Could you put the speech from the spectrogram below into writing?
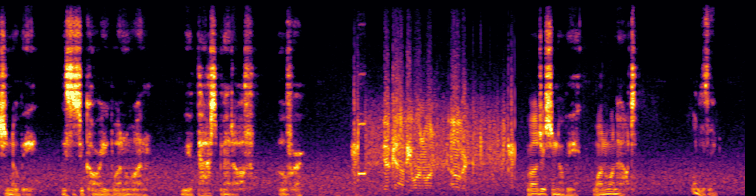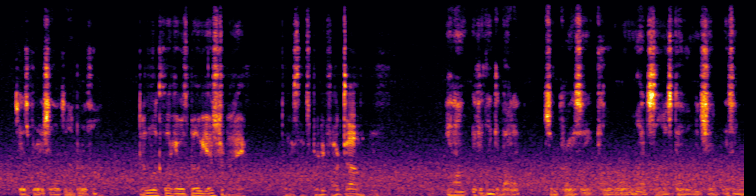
Shinobi, this is Shikari 1-1. We have passed Medoff. Over. Good copy, 1-1. Over. Roger, Shinobi. 1-1 out. What do you think? Seems pretty shallow to my profile. Doesn't look like it was built yesterday. Place looks pretty fucked up. You know, if you think about it, some crazy, Cold War, mad-sized government shit isn't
